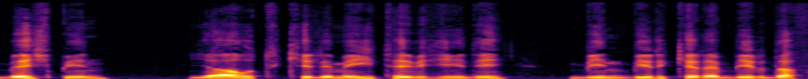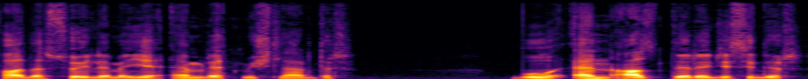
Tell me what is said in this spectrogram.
5000 yahut kelime-i tevhidi bin bir kere bir defada söylemeyi emretmişlerdir. Bu en az derecesidir.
